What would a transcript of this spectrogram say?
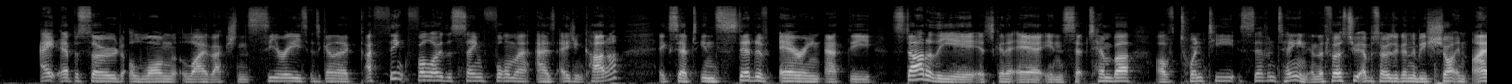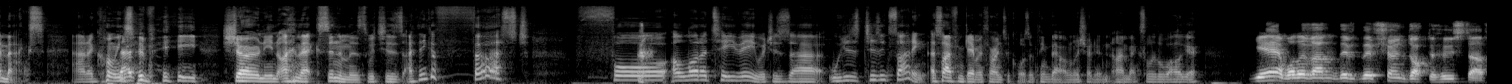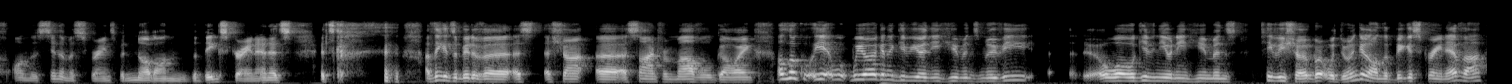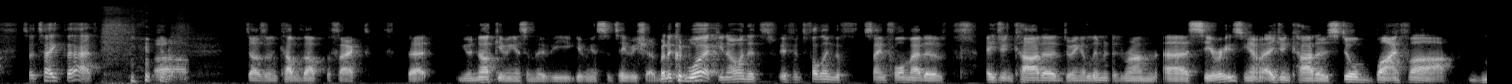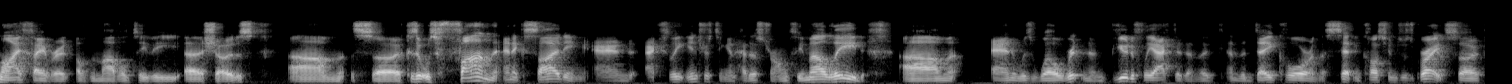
eight episode long live action series. It's going to, I think, follow the same format as Agent Carter, except instead of airing at the start of the year, it's going to air in September of 2017. And the first two episodes are going to be shot in IMAX and are going to be shown in IMAX cinemas, which is, I think, a first for a lot of TV, which is uh, which is just exciting. Aside from Game of Thrones, of course, I think that one was shown in IMAX a little while ago. Yeah, well, they've um they've they've shown Doctor Who stuff on the cinema screens, but not on the big screen, and it's it's. I think it's a bit of a a, a, sh- a sign from Marvel going, oh look, yeah, we are going to give you an Inhumans movie. Well, we're giving you an Inhumans TV show, but we're doing it on the biggest screen ever. So take that. uh, doesn't cover up the fact that you're not giving us a movie, you're giving us a TV show. But it could work, you know, and it's if it's following the same format of Agent Carter doing a limited run uh, series, you know, Agent Carter is still by far my favorite of the Marvel TV uh, shows. Um, so because it was fun and exciting and actually interesting and had a strong female lead. Um, and it was well written and beautifully acted, and the and the decor and the set and costumes was great. So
